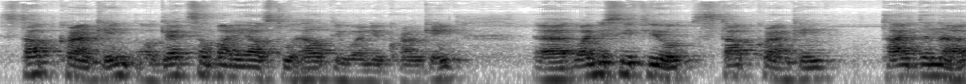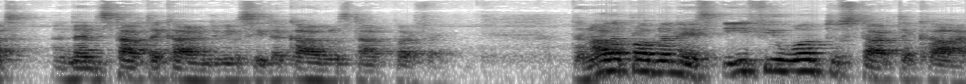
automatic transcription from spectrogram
stop cranking or get somebody else to help you when you're cranking. Uh, when you see fuel, stop cranking, tighten the nut and then start the car and you will see the car will start perfect. Another problem is if you want to start the car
